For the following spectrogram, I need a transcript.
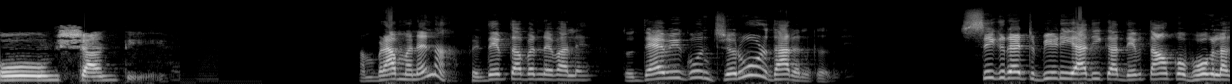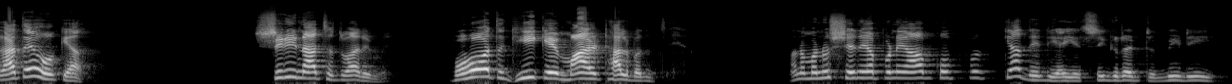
ओम शांति। हम ब्राह्मण है ना, फिर देवता बनने वाले तो दैवी गुण ज़रूर धारण करने। सिगरेट, बीड़ी आदि का देवताओं को भोग लगाते हो क्या? श्रीनाथ द्वारे में बहुत घी के माल ठाल बनते हैं। मनुष्य ने अपने आप को क्या दे दिया ये सिगरेट, बीड़ी?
